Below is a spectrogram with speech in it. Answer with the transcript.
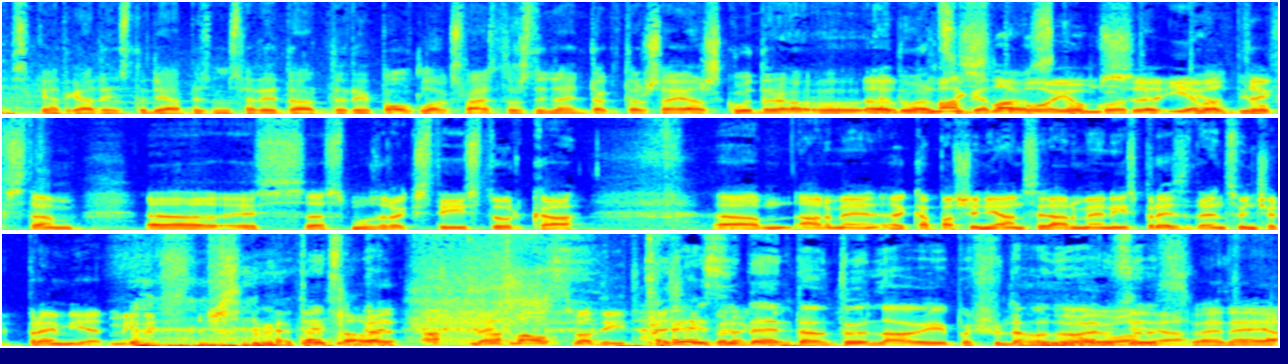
Es atgādīju, studijā bez mums ar Eduardu arī politologs, vēstures zinātņu doktors Ejārs Kudra. Uh, Edvards, Maz labojums uh, ievadu tekstam. Uh, es esmu uzrakstījis tur, ka, um, Armēn, ka Pašiņāns ir Armēnijas prezidents, viņš ir premjerministrs. bet, bet valsts vadītājs. Prezidentam tur nav īpaši daudz vairs.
